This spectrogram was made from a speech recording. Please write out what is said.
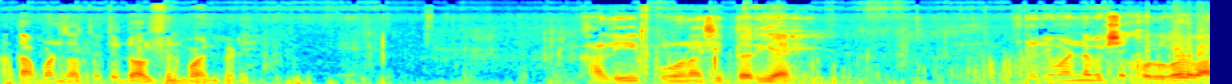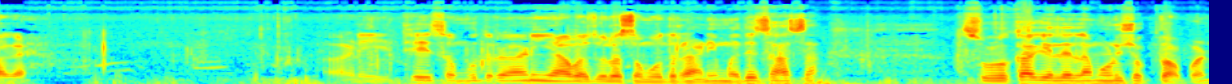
आता आपण जातो ते डॉल्फिन पॉईंटकडे खाली पूर्ण अशी दरी आहे. दरी म्हणण्यापेक्षा खोलगड भाग आहे. आणि इथे समुद्र आणि या बाजूला समुद्र आणि मध्येच हा असा सुळका गेलेला म्हणू शकतो आपण.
